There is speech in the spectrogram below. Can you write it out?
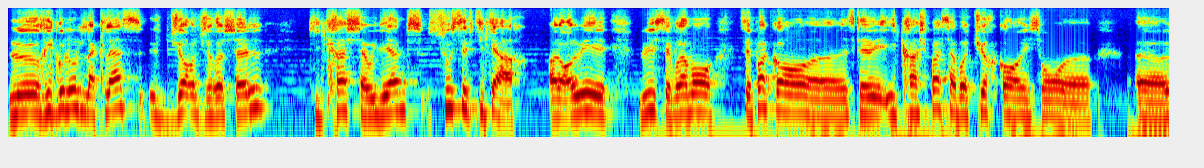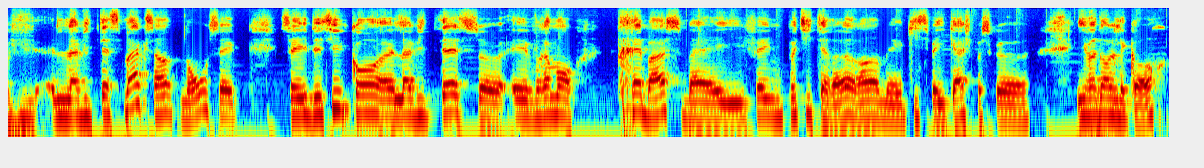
le rigolo de la classe, George Russell, qui crache sa Williams sous safety car. Alors lui, lui c'est vraiment, c'est pas quand, euh, il crache pas sa voiture quand ils sont euh, euh, la vitesse max, hein. non, c'est, il décide quand euh, la vitesse est vraiment très basse, ben il fait une petite erreur, hein, mais qui se paye cash parce que il va dans le décor.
